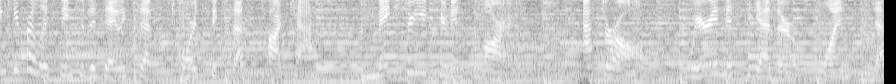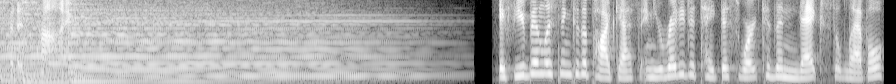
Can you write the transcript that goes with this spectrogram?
Thank you for listening to the Daily Steps Towards Success podcast. Make sure you tune in tomorrow. After all, we're in this together, one step at a time. If you've been listening to the podcast and you're ready to take this work to the next level,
